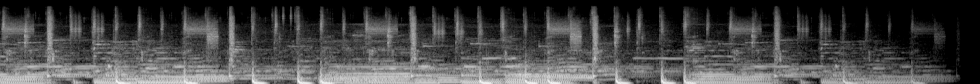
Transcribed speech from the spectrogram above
Bye.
